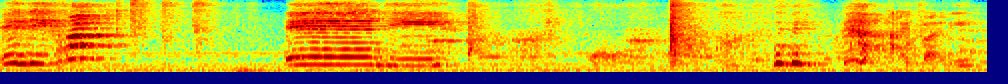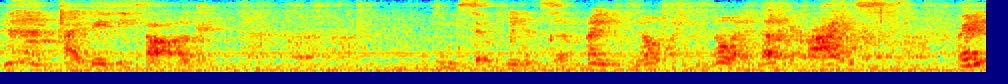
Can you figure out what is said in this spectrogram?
Indy, come on. Indy. Hi, buddy. Hi, baby dog. You're so handsome. I know, I know, I love your eyes. Ready?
